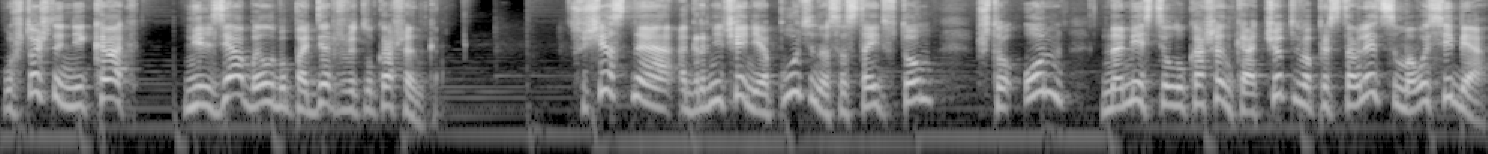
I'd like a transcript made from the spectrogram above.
уж точно никак нельзя было бы поддерживать Лукашенко. Существенное ограничение Путина состоит в том, что он на месте Лукашенко отчетливо представляет самого себя.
